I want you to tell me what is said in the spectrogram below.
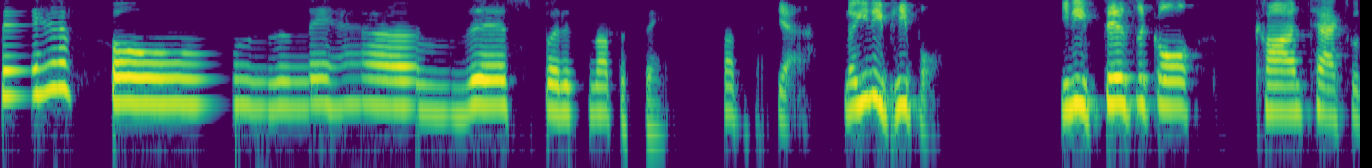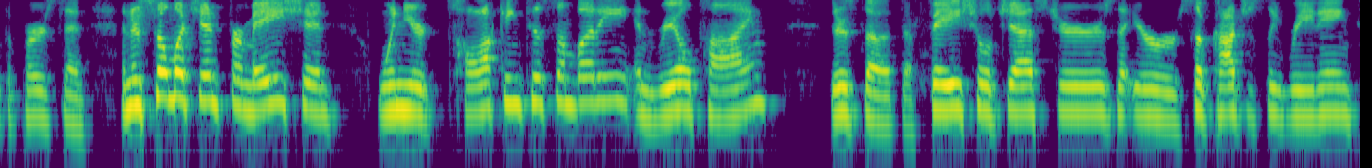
They have phones and they have this, but it's not the same. It's not the same. Yeah. No, you need people. You need physical contact with the person. And there's so much information when you're talking to somebody in real time. There's the the facial gestures that you're subconsciously reading.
